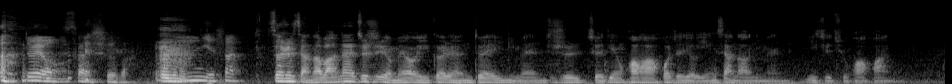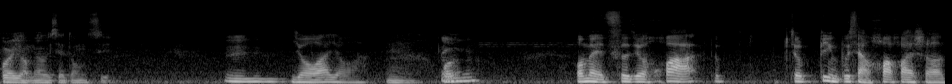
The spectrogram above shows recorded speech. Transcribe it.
对哦，算是吧。嗯，也算。算是讲到吧。那就是有没有一个人对你们就是决定画画，或者有影响到你们一直去画画呢？或者有没有一些东西？嗯，有啊有啊，嗯我嗯我每次就画就就并不想画画的时候，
